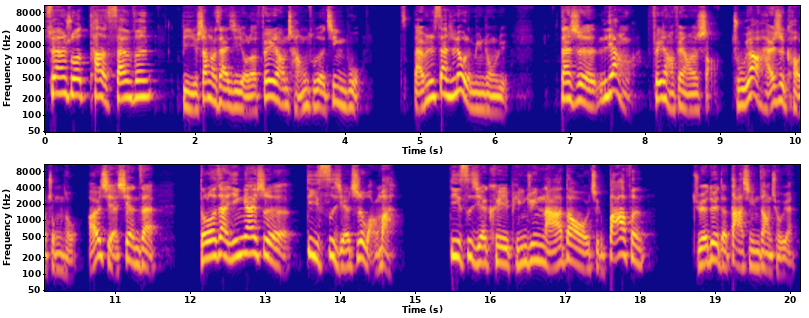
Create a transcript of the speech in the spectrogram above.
虽然说他的三分比上个赛季有了非常长足的进步。百分之三十六的命中率，但是量啊非常非常的少，主要还是靠中投。而且现在德罗赞应该是第四节之王吧，第四节可以平均拿到这个八分，绝对的大心脏球员。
